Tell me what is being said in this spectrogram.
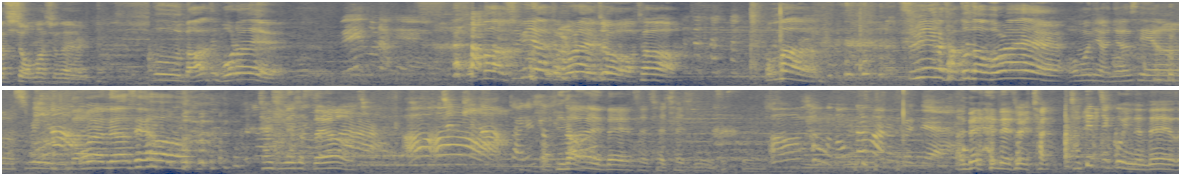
야 진짜 엄마 전화해야겠다. 너 나한테 뭐라 해? 왜 뭐라 해? 엄마 수민이한테 뭐라 해줘. 자, 엄마 수민이가 자꾸 나 뭐라 해. 어머니 안녕하세요 수민입니다 어머니 안녕하세요. 잘 지내셨어요? 어, 어. 잘 있었어? 비나. 네잘 잘, 잘 지내고 있었어요 어, 서로 농담하는 거지? 아, 네네 저희 자, 자켓 찍고 있는데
